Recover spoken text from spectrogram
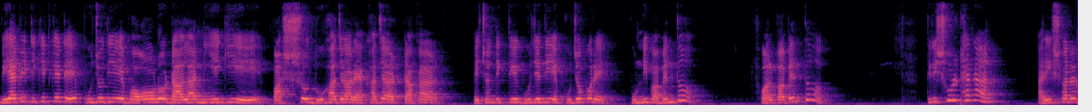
ভিআইপি টিকিট কেটে পুজো দিয়ে বড় ডালা নিয়ে গিয়ে পাঁচশো দু হাজার এক হাজার টাকার পেছন দিক থেকে গুঁজে দিয়ে পুজো করে পুণ্যি পাবেন তো? ফল পাবেন তো? ত্রিশূল ঠেকান আর ঈশ্বরের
